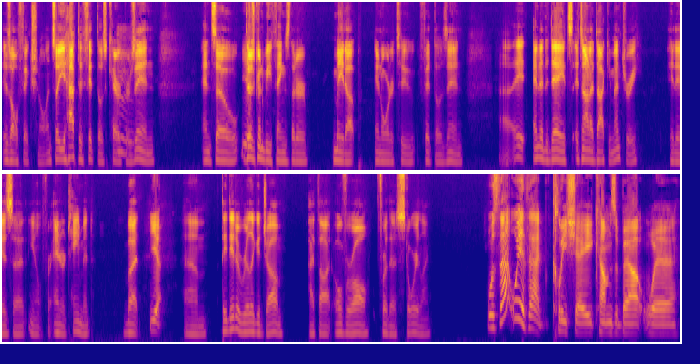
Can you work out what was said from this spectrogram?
is all fictional, and so you have to fit those characters hmm. in. And so Yeah. there's going to be things that are made up in order to fit those in. Uh, it, end of the day, it's it's not a documentary. It is, uh, you know, for entertainment. But Yeah. um, they did a really good job, I thought, overall for the storyline. Was that where that cliche comes about where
